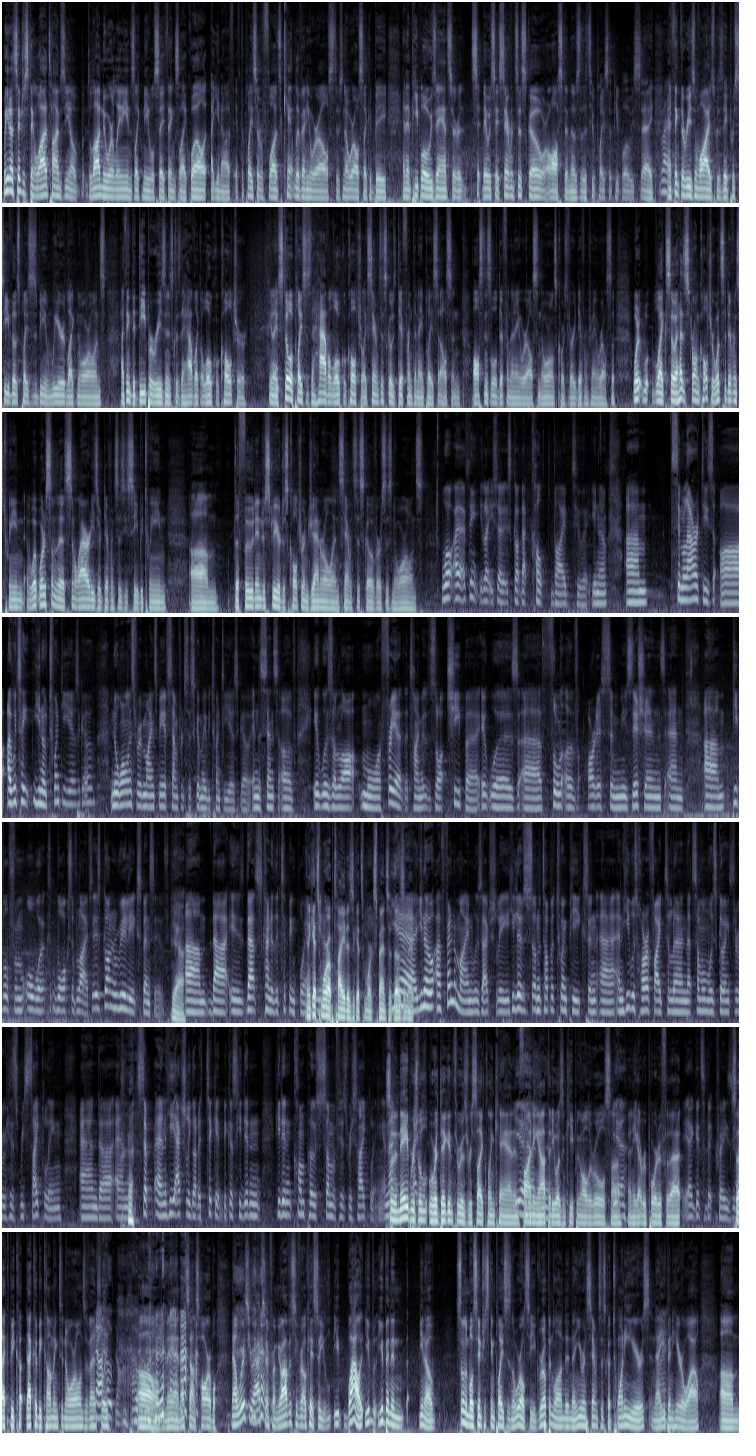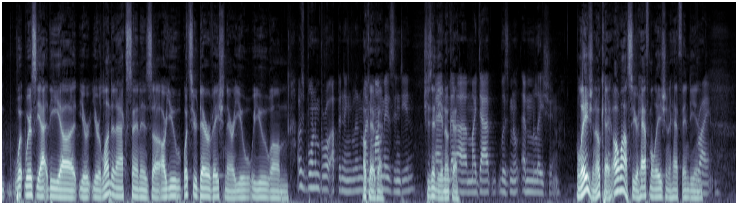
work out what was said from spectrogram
Well, you know, it's interesting. A lot of times, you know, a lot of New Orleanians like me will say things like, well, uh, you know, if, if the place ever floods, can't live anywhere else. There's nowhere else I could be. And then people always answer, they would say San Francisco or Austin. Those are the two places that people always say. And I think the reason why is because they perceive those places as being weird, like New Orleans. I think the deeper reason is because they have like a local culture. You know, it's still places to have a local culture. Like San Francisco is different than any place else, and Austin's a little different than anywhere else. And New Orleans, of course, is very different from anywhere else. So, what, what like so it has a strong culture. What's the difference between what? What are some of the similarities or differences you see between um, the food industry or just culture in general in San Francisco versus New Orleans? Well, I, I think, like you said, it's got that cult vibe to it. You know, um, similarities are. I would say, you know, 20 years ago, New Orleans reminds me of San Francisco, maybe 20 years ago, in the sense of it was a lot more free at the time. It was a lot cheaper. It was uh, full of artists and musicians and um, people from all works, walks of life. So it's gotten really expensive. Yeah. Um, that is that's kind of the tipping point. And it gets more know. uptight as it gets more expensive, doesn't it? Yeah, you know, a friend of mine was actually he lives on the top of Twin Peaks, and uh, and he was horrified to learn that someone was going through his recycling and uh, and sep- and he actually got a ticket because he didn't he didn't compost some of his recycling. And So that- the neighbors I- were, were digging through his recycling can and Yeah, finding out that he wasn't keeping all the rules, huh? Yeah. And he got reported for that. yeah, it gets a bit crazy. So that could be co- that could be coming to New Orleans no, eventually. I hope not. I hope Oh not. man, that sounds horrible. Now, where's your accent from? You're obviously from. Okay, so you, you wow, you've you've been in you know some of the most interesting places in the world. So you grew up in London, then you were in San Francisco 20 years, and now you've been here a while. Um, what, where's the the uh, your your London accent is? Uh, are you? What's your derivation there? Are you? Were you? Um, I was born and brought up in England. My Okay, okay. mum is Indian. She's Indian, and, okay. Uh, my dad was Mal- uh, Malaysian. Malaysian? Okay. Oh wow, so you're half Malaysian and half Indian, Right.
